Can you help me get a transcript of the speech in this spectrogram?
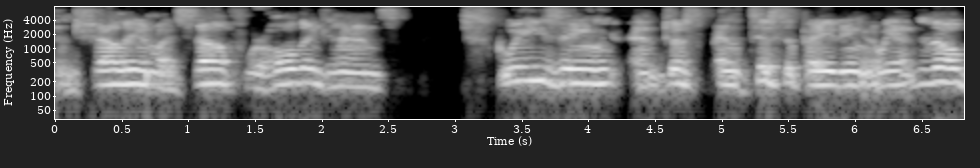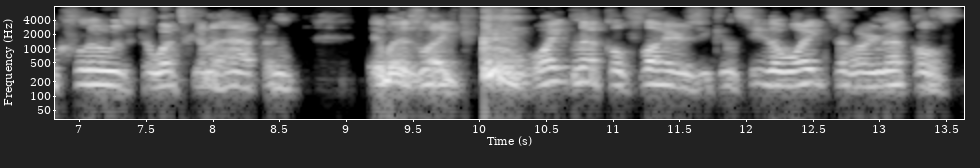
and Shelley and myself, were holding hands, squeezing and just anticipating, and we had no clues to what's going to happen. It was like white knuckle flyers. You can see the whites of our knuckles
